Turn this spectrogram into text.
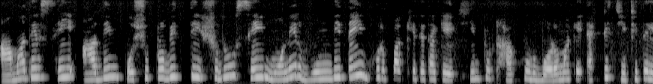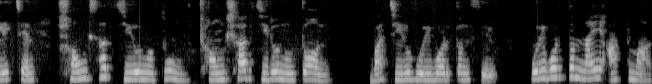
আমাদের সেই আদিম পশু প্রবৃত্তি শুধু সেই মনের গুন্ডিতেই ঘুরপাক খেতে থাকে। কিন্তু ঠাকুর বড়মাকে একটি চিঠিতে লিখছেন, সংসার চির নতুন সংসার চির নূতন বা চির পরিবর্তনশীল পরিবর্তন নাই আত্মার।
